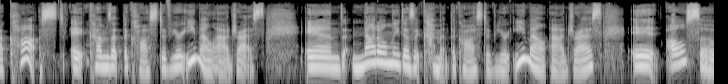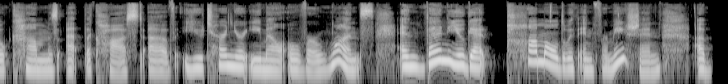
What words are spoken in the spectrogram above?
a cost. It comes at the cost of your email address. And not only does it come at the cost of your email address, it also comes at the cost of you turn your email over once and then you get pummeled with information about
